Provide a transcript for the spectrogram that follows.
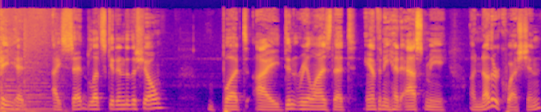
I had I said let's get into the show, but I didn't realize that Anthony had asked me another question.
